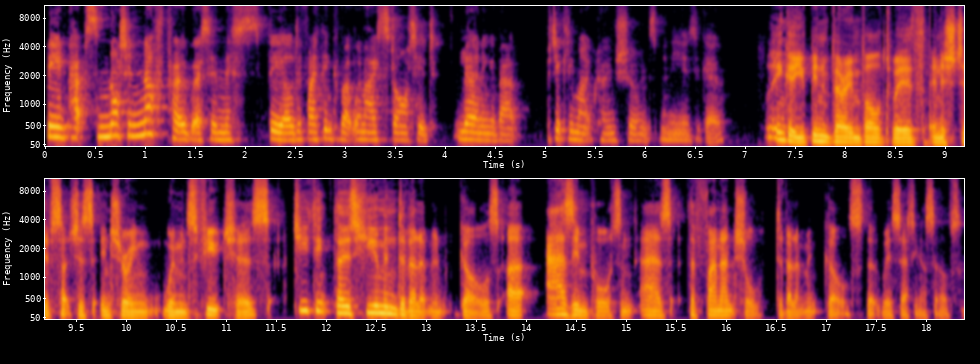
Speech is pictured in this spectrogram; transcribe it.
been perhaps not enough progress in this field if I think about when I started learning about particularly microinsurance many years ago. Well, Inga, you've been very involved with initiatives such as ensuring women's futures. Do you think those human development goals are as important as the financial development goals that we're setting ourselves?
